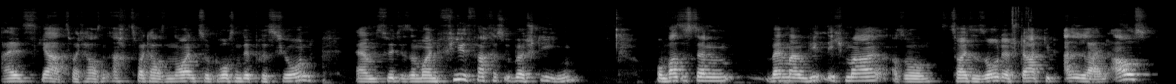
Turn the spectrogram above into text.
als ja, 2008, 2009 zur großen Depression. Ähm, es wird jetzt einmal ein Vielfaches überstiegen. Und was ist dann, wenn man wirklich mal, also das heißt so, der Staat gibt Anleihen aus,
